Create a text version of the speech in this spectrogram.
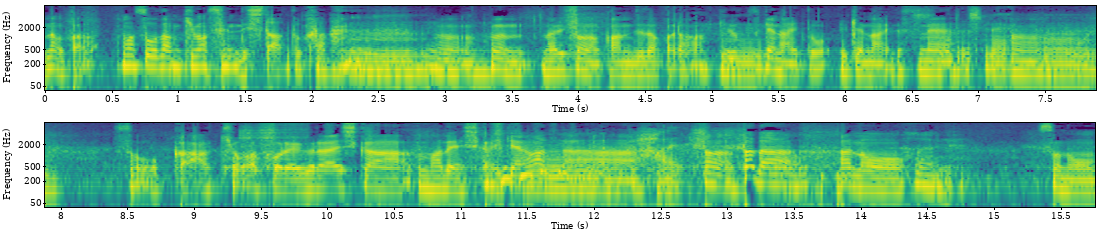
なんか、まあ、相談来ませんでしたとか、うん、うん、なりそうな感じだから、気をつけないといけないですね。そうですね。うん。そうか、今日はこれぐらいしか、までしかいけなかったな。はい、ただ、あの、はい、その、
